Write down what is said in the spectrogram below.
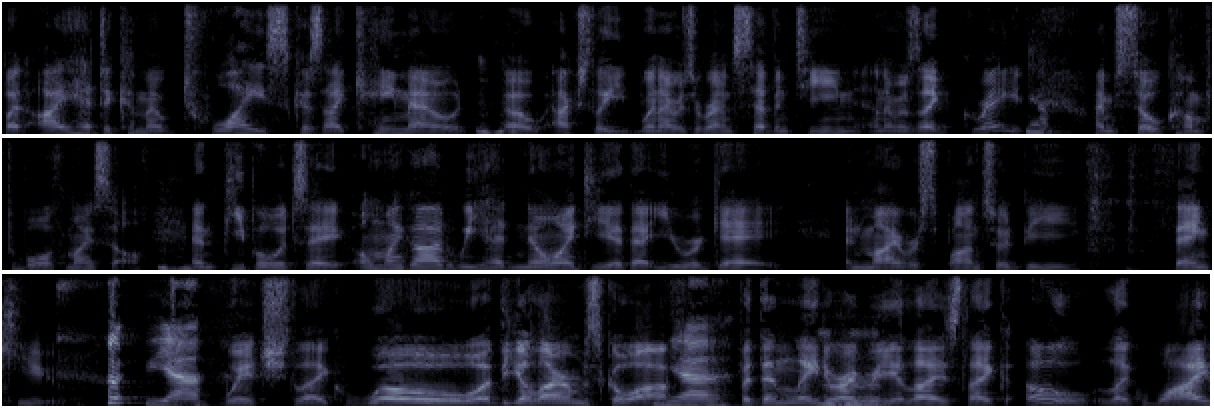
but I had to come out twice because I came out. Mm-hmm. Oh, actually, when I was around seventeen, and I was like, "Great, I'm so comfortable with myself." Mm-hmm. And people would say, "Oh my God, we had no idea that you were gay." And my response would be, thank you. yeah. Which, like, whoa, the alarms go off. Yeah. But then later I mm-hmm. realized, like, oh, like, why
